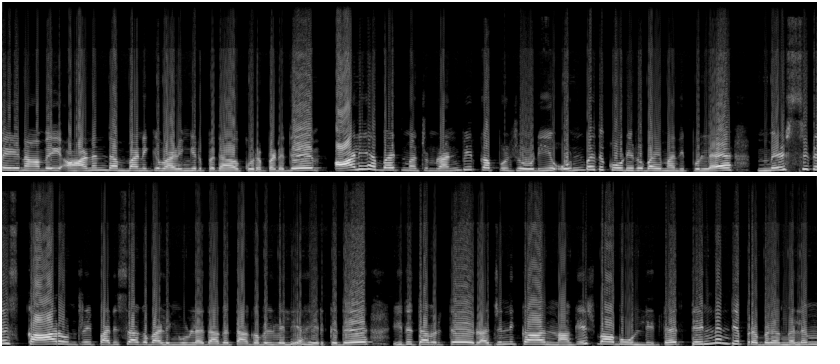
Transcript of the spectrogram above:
பேனாவை ஆனந்த் அம்பானிக்கு வழங்கியிருப்பதாக கூறப்படுது. ஆலியா பட் மற்றும் ரன்பீர் கபூர் ஜோடி ஒன்பது கோடி ரூபாய் மதிப்புள்ள மெர்சிடஸ் கார் ஒன்றை பரிசாக வழங்கியுள்ளதாக தகவல் வெளியாக இருக்குது. இது தவிர்த்து ரஜினிகாந்த் மகேஷ் பாபு உள்ளிட்ட தென்னிந்திய பிரபலங்களும்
